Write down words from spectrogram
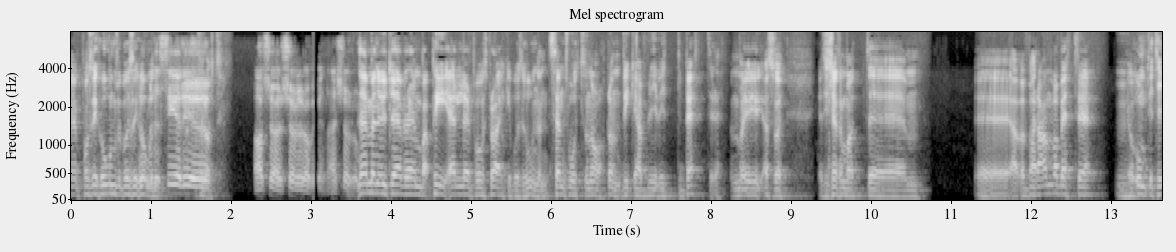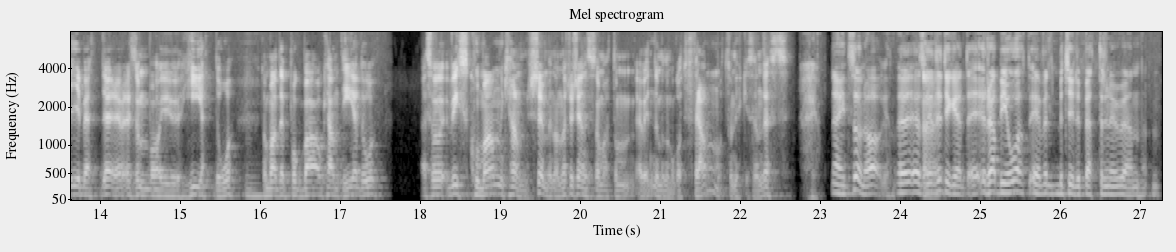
Men position för position. Jo, men det ser du ju... Förlåt. Ja, kör, kör du Robin. Nej, kör Robin. Nej, men utöver Mbappé eller på strikerpositionen sen 2018, vilka har blivit bättre? De har ju, alltså, det känns som att eh, eh, Varann var bättre. Mm. Umtiti är bättre, som var ju het då. Mm. De hade Pogba och Kanté då. Alltså visst, Coman kanske, men annars så känns det som att de, jag vet inte om de har gått framåt så mycket sen dess. Nej, inte så lag. Eh, alltså, det tycker jag inte. Rabiot är väl betydligt bättre nu än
